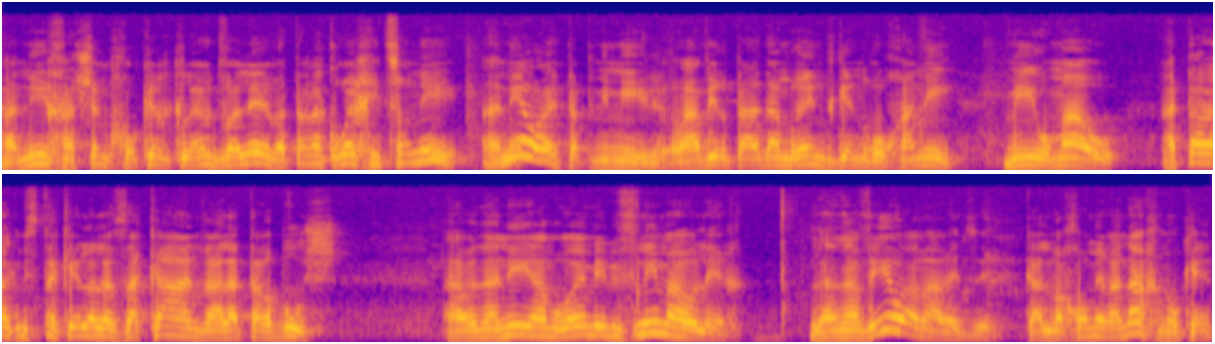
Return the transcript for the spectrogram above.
אני, השם חוקר כליות ולב, אתה רק רואה חיצוני, אני רואה את הפנימי, מעביר את האדם רנטגן רוחני, מי הוא, מה הוא. אתה רק מסתכל על הזקן ועל התרבוש, אבל אני גם רואה מבפנים מה הולך. לנביא הוא אמר את זה, קל וחומר אנחנו, כן?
